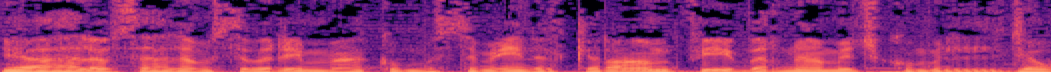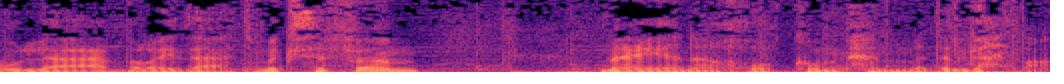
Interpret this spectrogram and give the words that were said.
يا هلا وسهلا مستمرين معكم مستمعين الكرام في برنامجكم الجولة عبر إذاعة مكس إم. معي أنا أخوكم محمد القحطان.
